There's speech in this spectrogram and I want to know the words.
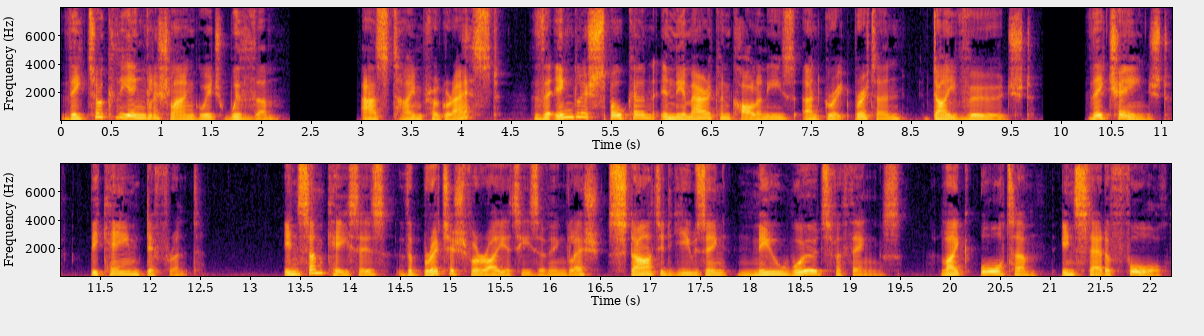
they took the English language with them. As time progressed, the English spoken in the American colonies and Great Britain diverged. They changed, became different. In some cases, the British varieties of English started using new words for things, like autumn instead of fall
